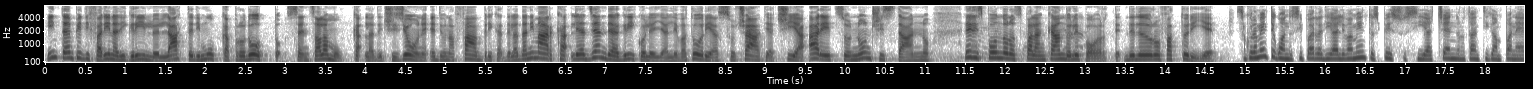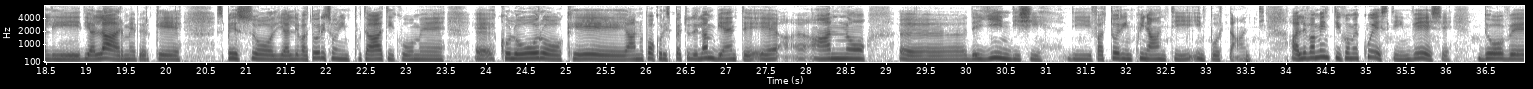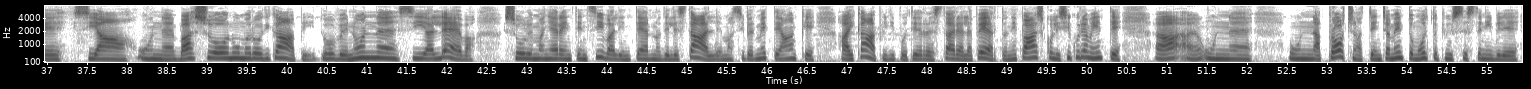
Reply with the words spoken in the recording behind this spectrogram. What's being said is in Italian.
In tempi di farina di grillo e latte di mucca prodotto senza la mucca, la decisione è di una fabbrica della Danimarca, le aziende agricole e gli allevatori associati a CIA Arezzo non ci stanno e rispondono spalancando le porte delle loro fattorie. Sicuramente quando si parla di allevamento spesso si accendono tanti campanelli di allarme perché spesso gli allevatori sono imputati come eh, coloro che hanno poco rispetto dell'ambiente e hanno eh, degli indici di fattori inquinanti importanti. Allevamenti come questi invece dove si ha un basso numero di capi, dove non si alleva solo in maniera intensiva all'interno delle stalle ma si permette anche ai capi di poter stare all'aperto nei pascoli sicuramente ha eh, un un approccio, un atteggiamento molto più sostenibile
